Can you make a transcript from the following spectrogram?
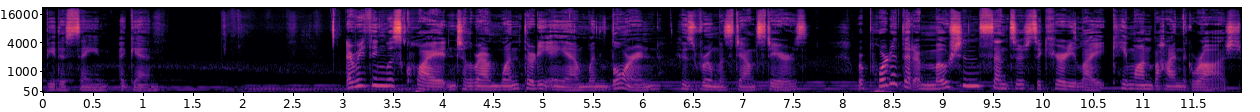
be the same again. Everything was quiet until around 1:30 a.m. when Lauren, whose room was downstairs, reported that a motion sensor security light came on behind the garage,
